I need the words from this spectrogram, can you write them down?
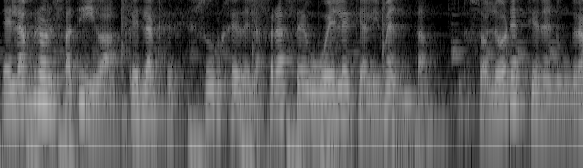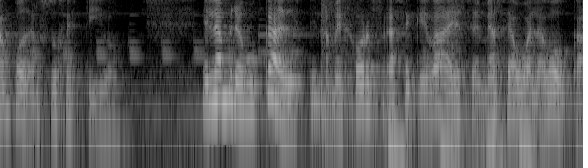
El hambre olfativa, que es la que surge de la frase huele que alimenta. Los olores tienen un gran poder sugestivo. El hambre bucal, que la mejor frase que va es se me hace agua la boca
